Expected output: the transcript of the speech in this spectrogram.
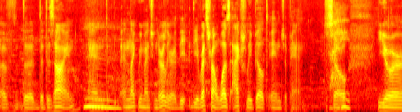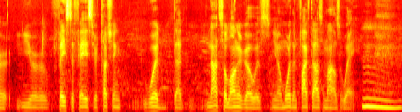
of the, the design and Mm. and like we mentioned earlier, the, the restaurant was actually built in Japan. So Right. You're you're face to face, you're touching wood that not so long ago was, you know, more than 5,000 miles away. Mm.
